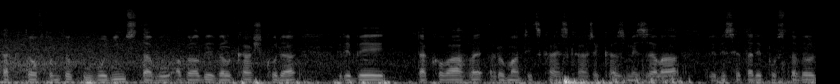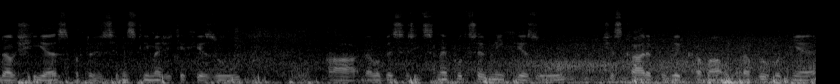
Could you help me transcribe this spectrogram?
takto v tomto původním stavu a byla by velká škoda, kdyby takováhle romantická hezká řeka zmizela, kdyby se tady postavil další jez, protože si myslíme, že těch jezů a dalo by se říct nepotřebných jezů Česká republika má opravdu hodně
